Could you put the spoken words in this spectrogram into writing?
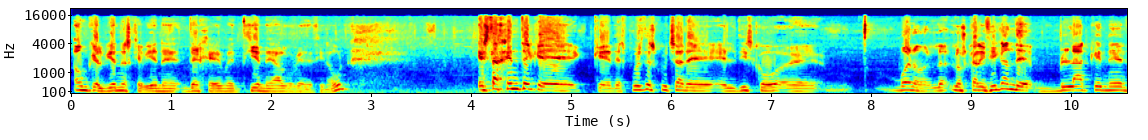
aunque el viernes que viene DGM tiene algo que decir aún. Esta gente que, que después de escuchar eh, el disco, eh, bueno, lo- los califican de blackened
